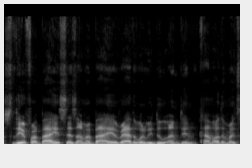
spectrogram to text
So therefore, Abaya says, "I'm Abaya." Rather, what do we do? I'm doing kam adam achas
